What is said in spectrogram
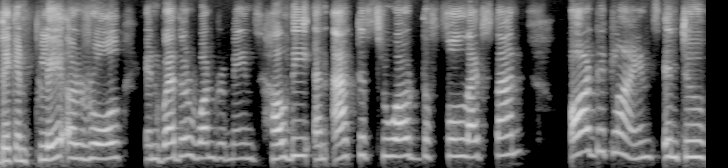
They can play a role in whether one remains healthy and active throughout the full lifespan or declines into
